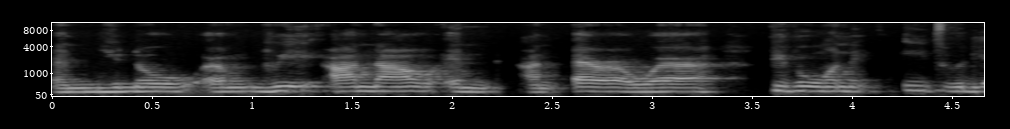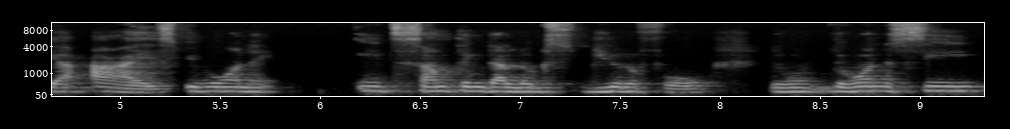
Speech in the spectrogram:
And you know, um, we are now in an era where people want to eat with their eyes. People want to eat something that looks beautiful. They, they want to see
